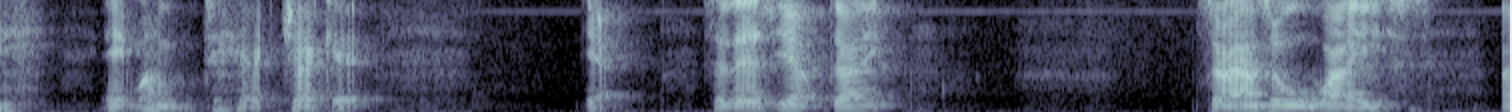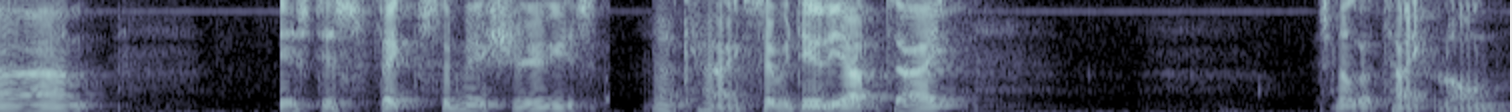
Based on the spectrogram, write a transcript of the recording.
it won't check it. Yeah. So there's the update. So as always, um, it's just fixed some issues. Okay, so we do the update. It's not going to take long.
